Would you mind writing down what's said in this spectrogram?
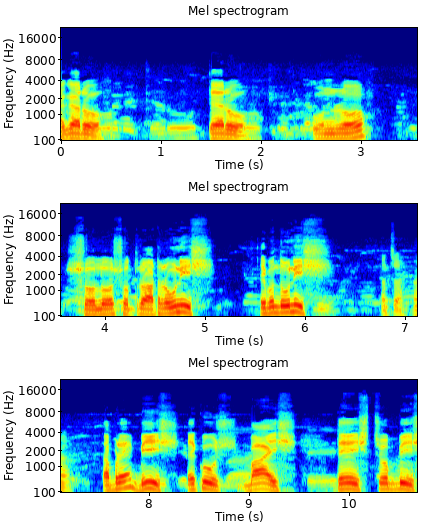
এগারো, তেরো, পনেরো, ষোলো, সতেরো, আঠারো, উনিশ। এই পর্যন্ত উনিশ। আচ্ছা হ্যাঁ। তারপরে বিশ, একুশ, বাইশ, তেইশ, চব্বিশ,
